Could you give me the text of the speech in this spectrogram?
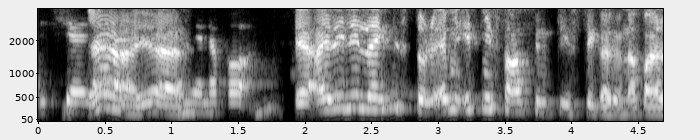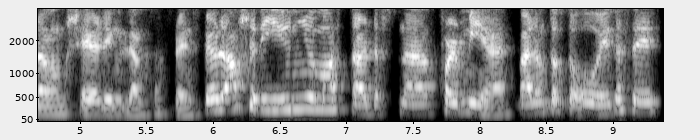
we share Yeah, na. yeah. Ganyan na po. Yeah, I really like this story. I mean, it may sound simplistic, ano, na parang sharing lang sa friends. Pero actually, yun yung mga startups na, for me, ah, parang totoo eh. Kasi,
